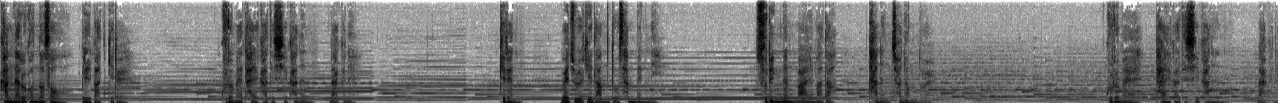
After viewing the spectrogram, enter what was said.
강나루 건너서 밀밭길을 구름에 달 가듯이 가는 나그네. 길은 외줄기 남도 300리 술 익는 마을마다 타는 저녁놀 구름에 달 가듯이 가는 나그네.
